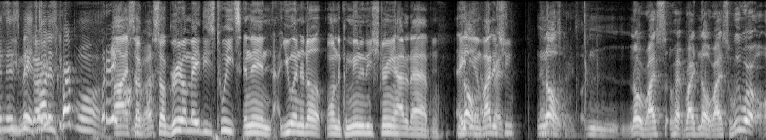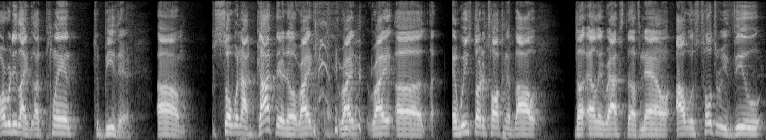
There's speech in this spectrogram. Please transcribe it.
in this Crazy, bitch. nigga. All this purple on. What are they All right, talking so so Greedo made these tweets, and then you ended up on the community stream. How did that happen? AD No, invited crazy. you. No, no, right, right, right, no, right. So we were already like, like planned to be there. Um, so when I got there though, right, right, right, uh, and we started talking about the LA rap stuff. Now I was told to review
